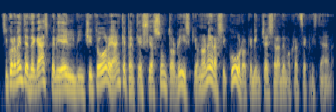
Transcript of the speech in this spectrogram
Sicuramente De Gasperi è il vincitore anche perché si è assunto il rischio, non era sicuro che vincesse la democrazia cristiana.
